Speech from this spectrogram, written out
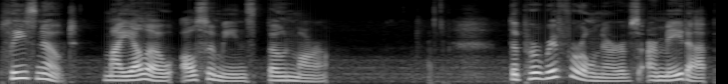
Please note, myelo also means bone marrow. The peripheral nerves are made up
